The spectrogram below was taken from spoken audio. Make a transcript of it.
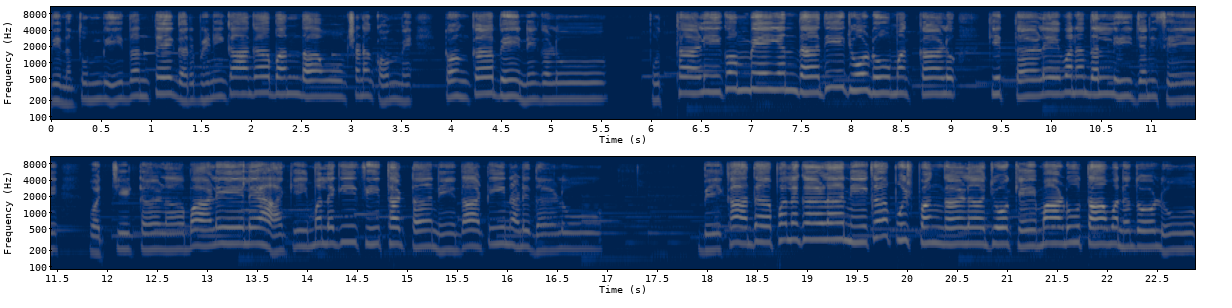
ದಿನ ತುಂಬಿದಂತೆ ಗರ್ಭಿಣಿಗಾಗ ಬಂದಾವು, ಕ್ಷಣಕ್ಕೊಮ್ಮೆ ಟೊಂಕ ಬೇನೆಗಳು. ಪುತ್ಥಳಿ ಗೊಂಬೆ ಎಂದದಿ ಜೋಡು ಮಕ್ಕಳು ಕಿತ್ತಳೆ ವನದಲ್ಲಿ ಜನಿಸೆ. ಒಚ್ಚಿಟ್ಟಳ ಬಾಳೆಲೆ ಹಾಕಿ ಮಲಗಿಸಿ ಥಟ್ಟನೆ ದಾಟಿ ನಡೆದಳು. ಬೇಕಾದ ಫಲಗಳ ಅನೇಕ ಪುಷ್ಪಂಗಳ ಜೋಕೆ ಮಾಡುತ್ತಾ ವನದೋಳು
